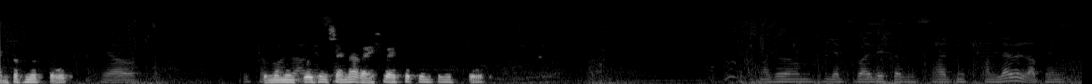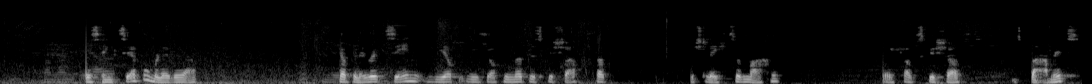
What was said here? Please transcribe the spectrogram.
Einfach nur tot. Ja. Im Moment, wo ich in seiner Reichweite bin, bin ich tot. also jetzt weiß ich, dass es halt nicht von Level abhängt. Sondern eher hängt sehr vom Level ab. Ich habe Level Effekte. 10, wie, auch, wie ich auch immer das geschafft habe, das schlecht zu machen. Aber ich habe es geschafft. Damit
